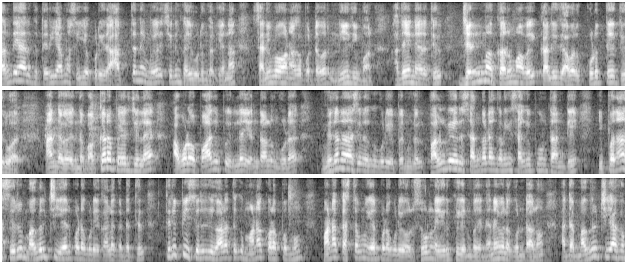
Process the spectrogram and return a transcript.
தந்தையாருக்கு தெரியாமல் செய்யக்கூடியது அத்தனை முயற்சியிலும் கைவிடுங்கள். ஏன்னா சனி பகவானாகப்பட்டவர் நீதிமான். அதே நேரத்தில் ஜென்ம கருமாவை கழிது அவர் கொடுத்தே தீர்வார். அந்த இந்த வக்கர பயிற்சியில் அவ்வளோ பாதிப்பு இல்லை என்றாலும் கூட மிதன ராசியில் இருக்கக்கூடிய பெண்கள் பல்வேறு சங்கடங்களையும் சகிப்பும் தாண்டி இப்போ தான் சிறு மகிழ்ச்சி ஏற்படக்கூடிய காலகட்டத்தில் திருப்பி சிறிது காலத்துக்கு மனக்குழப்பமும் மன கஷ்டமும் ஏற்படக்கூடிய ஒரு சூழ்நிலை இருக்குது என்பதை நினைவில் கொண்டாலும் அந்த மகிழ்ச்சியாக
